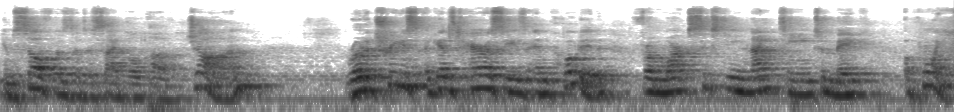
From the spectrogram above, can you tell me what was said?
himself was a disciple of John, wrote a treatise against heresies and quoted from Mark 16 19 to make a point.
